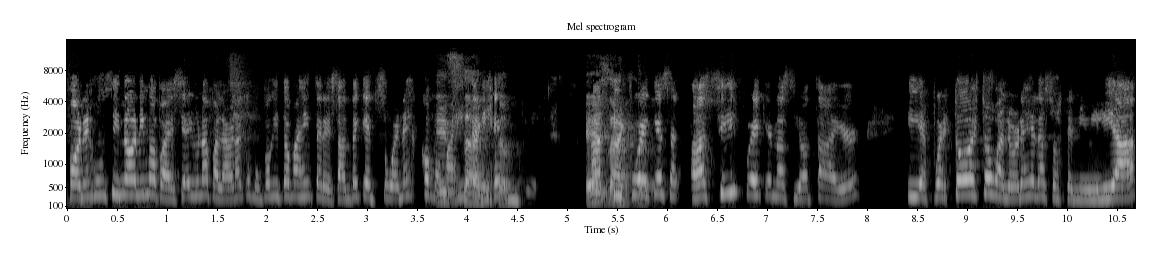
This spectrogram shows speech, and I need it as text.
pones un sinónimo para ver si hay una palabra como un poquito más interesante que suenes como más inteligente. Así fue, que, así fue que nació Tire. Y después todos estos valores de la sostenibilidad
